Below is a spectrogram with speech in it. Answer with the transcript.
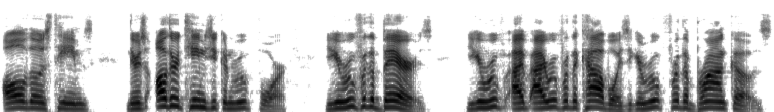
all of those teams, there's other teams you can root for. You can root for the Bears. You can root. I, I root for the Cowboys. You can root for the Broncos.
